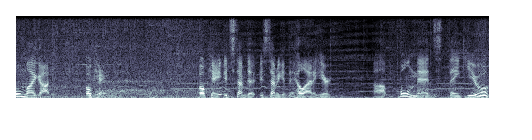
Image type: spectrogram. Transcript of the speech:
Oh my god. Okay. Okay, it's time to it's time to get the hell out of here. Uh, full meds, thank you.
